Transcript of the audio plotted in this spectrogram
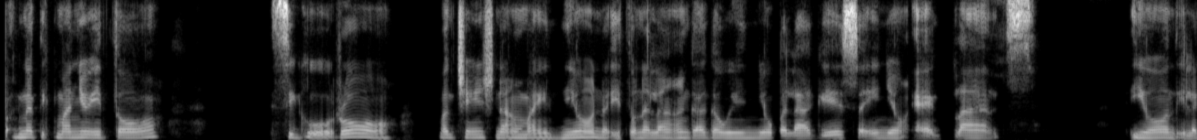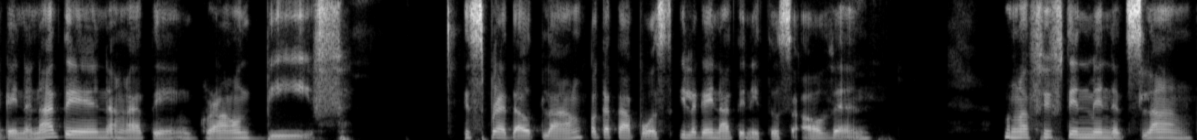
Pag natikman nyo ito, siguro mag-change na ang mind nyo na ito na lang ang gagawin nyo palagi sa inyong eggplants. Yun, ilagay na natin ang ating ground beef. Spread out lang. Pagkatapos, ilagay natin ito sa oven. Mga 15 minutes lang.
